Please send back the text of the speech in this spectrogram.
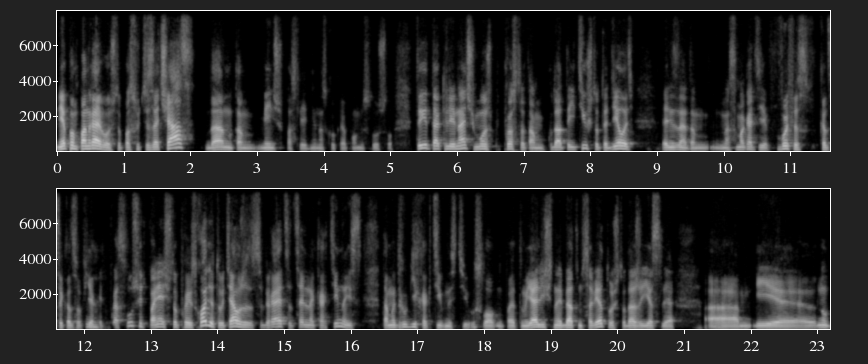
мне понравилось, что, по сути, за час, да, ну там меньше последний, насколько я помню, слушал, ты так или иначе можешь просто там куда-то идти, что-то делать, я не знаю, там на самокате в офис, в конце концов, ехать, mm. прослушать, понять, что происходит, у тебя уже собирается цельная картина из там и других активностей, условно. Поэтому я лично ребятам советую, что даже если Uh, и, ну,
